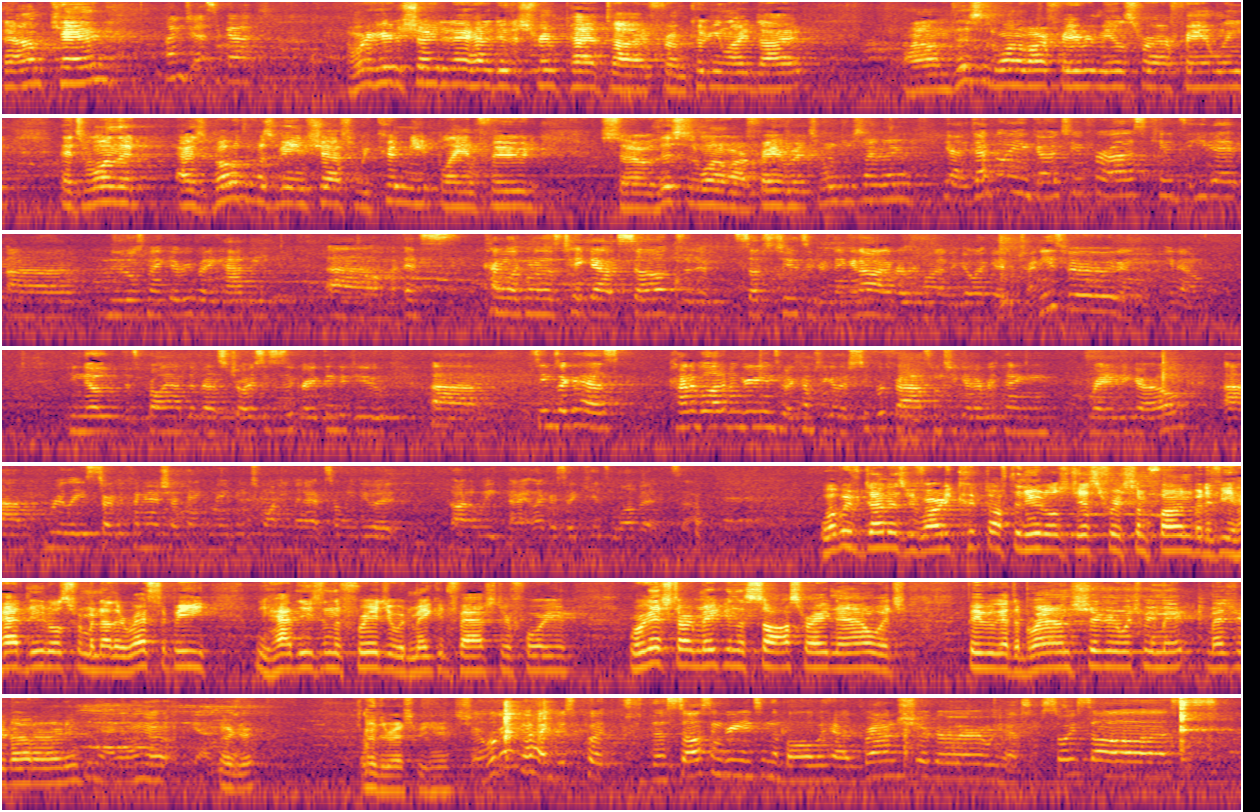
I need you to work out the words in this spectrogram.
Hey, I'm Ken, I'm Jessica. and we're here to show you today how to do the shrimp pad thai from Cooking Light Diet. Um, this is one of our favorite meals for our family. It's one that, as both of us being chefs, we couldn't eat bland food. So this is one of our favorites. What did you say, Megan? Yeah, definitely a go-to for us. Kids eat it. Uh, noodles make everybody happy. Um, it's kind of like one of those takeout subs that substitutes if you're thinking, oh, I really wanted to go and get Chinese food, and you know, you know that it's probably not the best choice. This is a great thing to do. Um, it seems like it has kind of a lot of ingredients, but it comes together super fast once you get everything ready to go. Um, really start to finish, I think maybe 20 minutes when we do it on a weeknight. Like I said, kids love it. So. What we've done is we've already cooked off the noodles just for some fun, but if you had noodles from another recipe, you had these in the fridge, it would make it faster for you. We're gonna start making the sauce right now, which, baby, we got the brown sugar, which we measured out already. Yeah, go? Yeah. Okay. Have the recipe here. Sure. We're gonna go ahead and just put the sauce ingredients in the bowl. We have brown sugar. We have some soy sauce.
